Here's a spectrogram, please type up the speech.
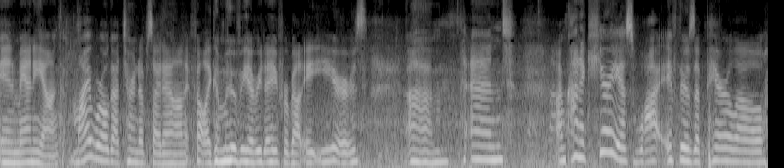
in Manayunk. My world got turned upside down. It felt like a movie every day for about eight years. Um, and I'm kind of curious why, if there's a parallel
